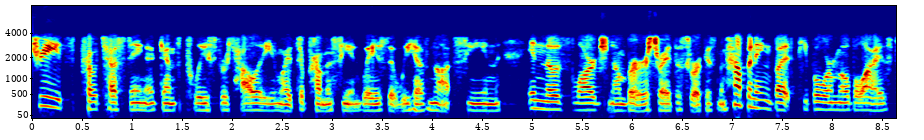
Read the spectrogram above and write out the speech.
streets protesting against police brutality and white supremacy in ways that we have not seen in those large numbers, right? This work has been happening, but people were mobilized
